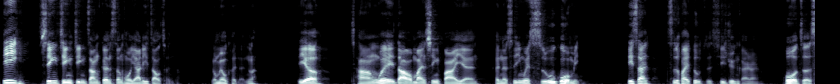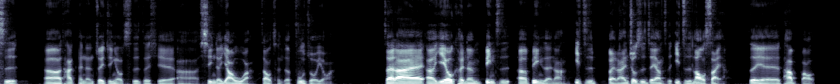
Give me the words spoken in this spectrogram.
第一，心情紧张跟生活压力造成的，有没有可能呢？第二，肠胃道慢性发炎。可能是因为食物过敏，第三吃坏肚子细菌感染，或者是呃他可能最近有吃这些啊新的药物啊造成的副作用啊，再来呃也有可能病子呃病人啊一直本来就是这样子一直落晒啊，这也他保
